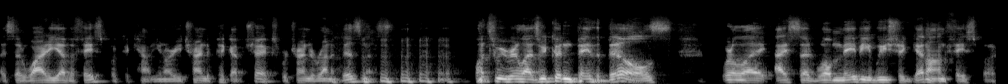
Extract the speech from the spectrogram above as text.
I said, Why do you have a Facebook account? You know, are you trying to pick up chicks? We're trying to run a business. Once we realized we couldn't pay the bills, we're like, I said, Well, maybe we should get on Facebook.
